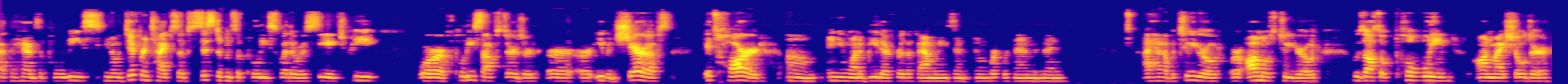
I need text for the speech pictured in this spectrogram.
at the hands of police, you know, different types of systems of police, whether it was CHP or police officers or, or, or even sheriffs, it's hard. Um, and you want to be there for the families and, and work with them. And then I have a two year old or almost two year old who's also pulling on my shoulder,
